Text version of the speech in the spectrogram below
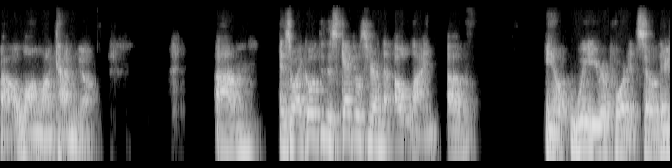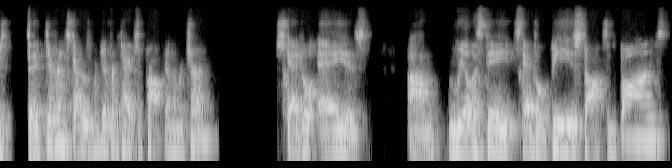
uh, a long, long time ago. Um, and so I go through the schedules here in the outline of, you know, where you report it. So there's the different schedules for different types of property on the return. Schedule A is um, real estate. Schedule B is stocks and bonds.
